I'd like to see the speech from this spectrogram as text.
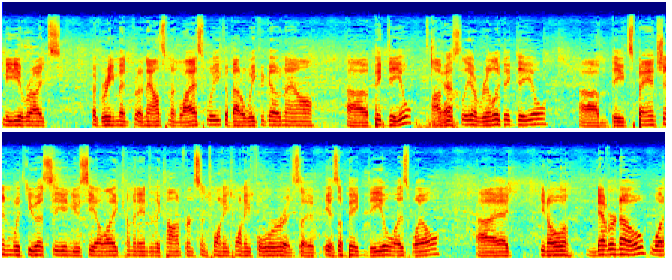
media rights agreement announcement last week, about a week ago now. Uh, big deal, obviously, a really big deal. Um, the expansion with USC and UCLA coming into the conference in 2024 is a is a big deal as well. Uh, you know, never know what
